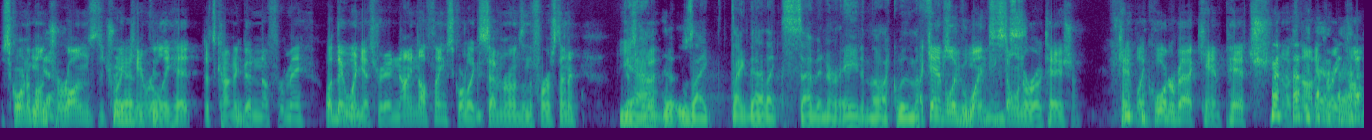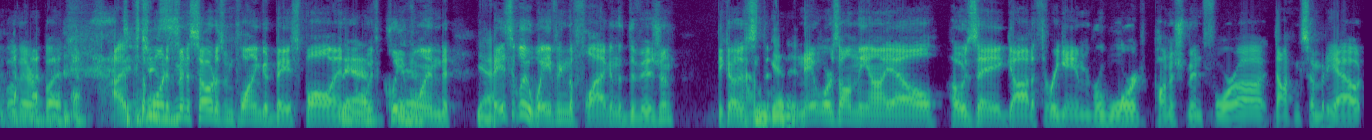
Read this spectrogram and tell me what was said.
Scoring a bunch yeah. of runs. Detroit yeah, can't really hit. That's kind of yeah. good enough for me. What they win yesterday? Nine nothing. Scored like seven runs in the first inning. Yeah, yesterday. it was like like that, like seven or eight, and they're like within the. I can't believe Wentz is still in a rotation. Can't play quarterback, can't pitch. You know, it's not a great combo there. But I, the Just, point is, Minnesota's been playing good baseball, and yeah, with Cleveland yeah. basically waving the flag in the division because Naylor's on the IL. Jose got a three-game reward punishment for uh, knocking somebody out.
